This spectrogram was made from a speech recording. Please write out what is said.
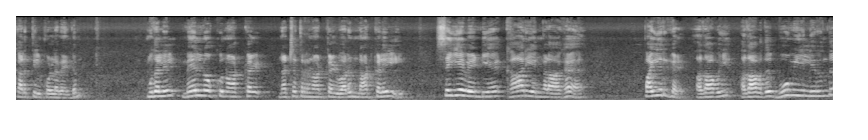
கருத்தில் கொள்ள வேண்டும். முதலில் மேல்நோக்கு நாட்கள் நட்சத்திர நாட்கள் வரும் நாட்களில் செய்ய வேண்டிய காரியங்களாக பயிர்கள் அதாவது அதாவது பூமியிலிருந்து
